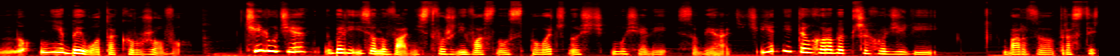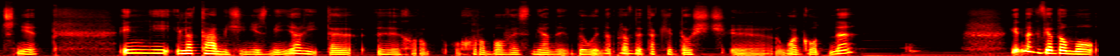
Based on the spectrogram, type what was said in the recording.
no nie było tak różowo. Ci ludzie byli izolowani, stworzyli własną społeczność, musieli sobie radzić. Jedni tę chorobę przechodzili bardzo drastycznie, inni latami się nie zmieniali. Te y, chorob, chorobowe zmiany były naprawdę takie dość y, łagodne. Jednak wiadomo,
